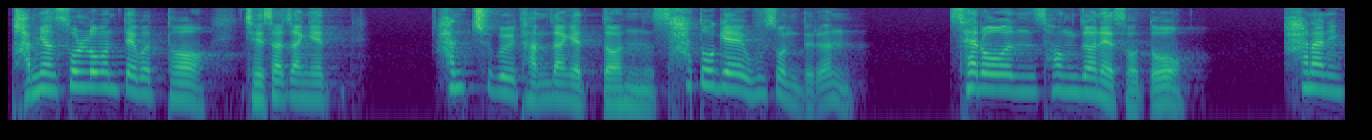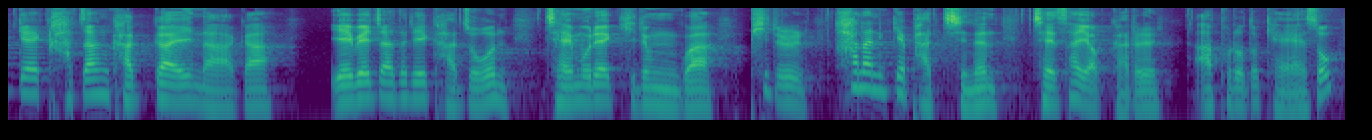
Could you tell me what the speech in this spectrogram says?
반면 솔로몬 때부터 제사장의 한 축을 담당했던 사독의 후손들은 새로운 성전에서도 하나님께 가장 가까이 나아가 예배자들이 가져온 제물의 기름과 피를 하나님께 바치는 제사 역할을 앞으로도 계속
